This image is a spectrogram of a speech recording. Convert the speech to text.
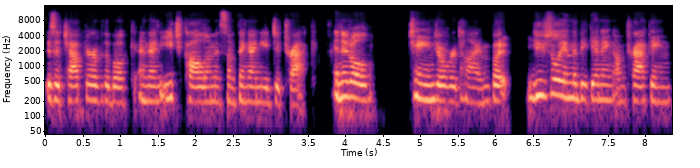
is a chapter of the book, and then each column is something I need to track, and it'll change over time. But usually in the beginning, I'm tracking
